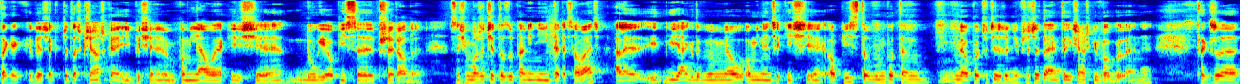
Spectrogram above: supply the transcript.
tak jak wiesz, jak czytasz książkę i by się pomijało jakieś e, długie opisy przyrody. W sensie może cię to zupełnie nie interesować, ale ja gdybym miał ominąć jakiś e, opis, to bym potem miał poczucie, że nie przeczytałem tej książki w ogóle, nie? Także.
